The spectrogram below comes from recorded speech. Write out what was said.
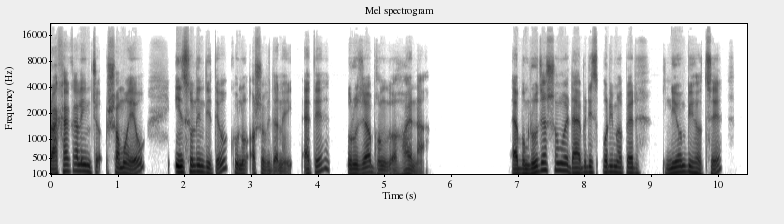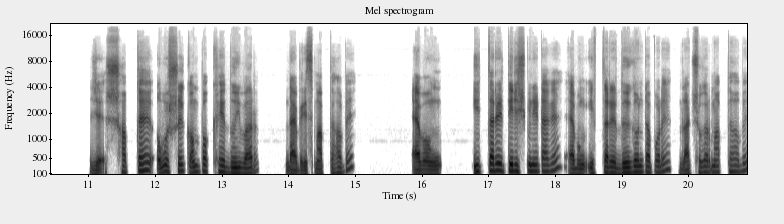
রাখাকালীন সময়েও ইনসুলিন দিতেও কোনো অসুবিধা নেই। এতে রোজা ভঙ্গ হয় না। এবং রোজার সময় ডায়াবেটিস পরিমাপের নিয়মটি হচ্ছে যে, সপ্তাহে অবশ্যই কমপক্ষে দুইবার ডায়াবেটিস মাপতে হবে এবং ইফতারের ৩০ মিনিট আগে এবং ইফতারের দুই ঘণ্টা পরে ব্লাড সুগার মাপতে হবে।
